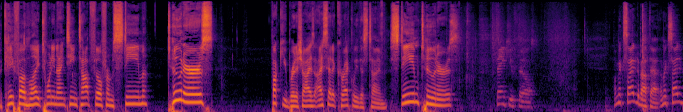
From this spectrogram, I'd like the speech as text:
A Kayfun Lite 2019 top fill from Steam Tuners. Fuck you, British Eyes. I said it correctly this time. Steam Tuners. Thank you, Phil. I'm excited about that. I'm excited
